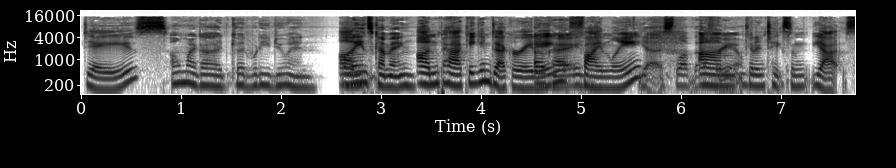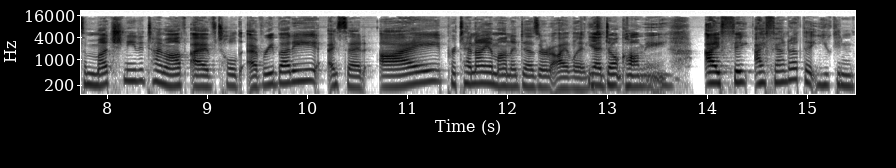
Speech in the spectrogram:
days. Oh my god, good. What are you doing? Elaine's coming. Unpacking and decorating Okay. finally. Yes, love that Um, for you. gonna take some, yeah, some much needed time off. I've told everybody. I said I pretend I am on a desert island. Yeah, don't call me. I fig- I found out that you can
